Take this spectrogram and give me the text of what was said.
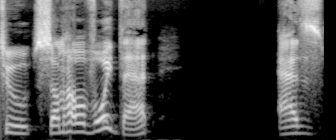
to somehow avoid that, as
